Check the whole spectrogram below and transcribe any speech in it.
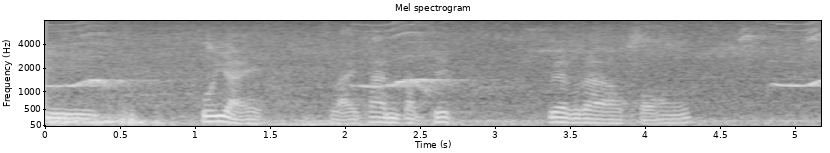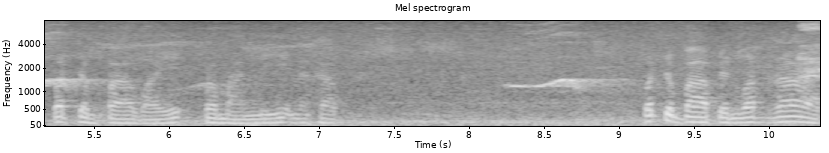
มีผู้ใหญ่หลายท่านบันทึกเรื่องราวของวัดจำปาไว้ประมาณนี้นะครับ วัดจำปาเป็นวัดแรก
